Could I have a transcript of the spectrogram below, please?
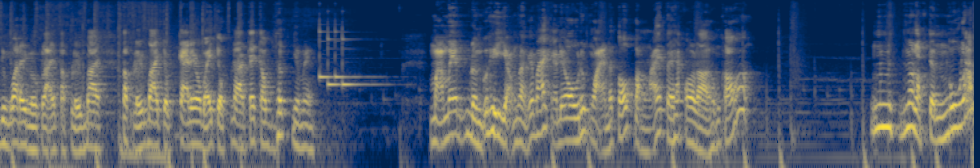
nhưng qua đây ngược lại tập luyện ba tập luyện 30 cardio 70 là cái công thức nha mấy em. Mà mấy em cũng đừng có hy vọng là cái máy cardio nước ngoài nó tốt bằng máy THOL không có. Nó, nó lập trình ngu lắm.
